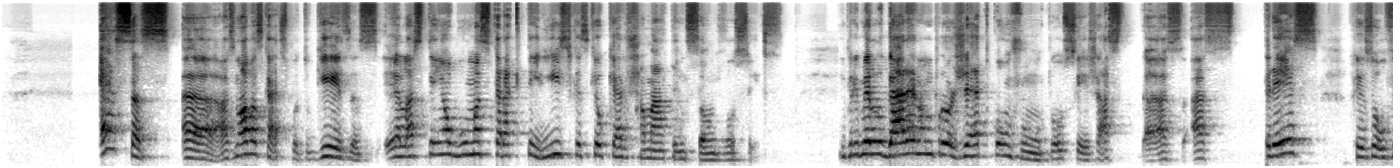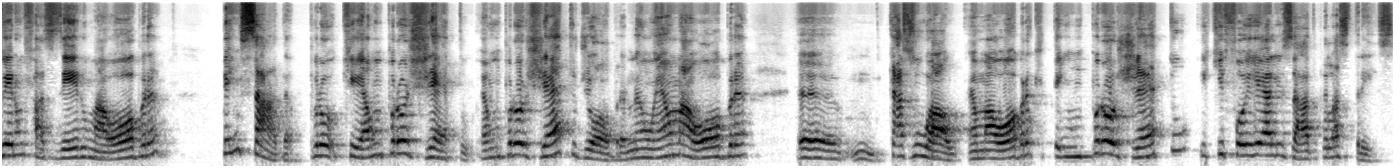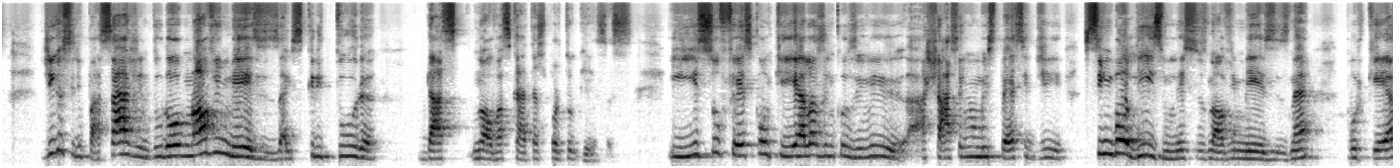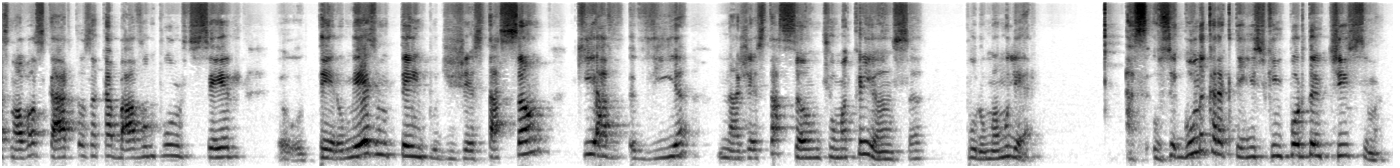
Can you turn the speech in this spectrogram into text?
Essas, as novas cartas portuguesas, elas têm algumas características que eu quero chamar a atenção de vocês. Em primeiro lugar, era um projeto conjunto, ou seja, as, as, as três resolveram fazer uma obra pensada, que é um projeto, é um projeto de obra, não é uma obra é, casual, é uma obra que tem um projeto e que foi realizado pelas três. Diga-se de passagem, durou nove meses a escritura das novas cartas portuguesas. E isso fez com que elas, inclusive, achassem uma espécie de simbolismo nesses nove meses, né? Porque as novas cartas acabavam por ser ter o mesmo tempo de gestação que havia na gestação de uma criança por uma mulher. A, a segunda característica importantíssima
